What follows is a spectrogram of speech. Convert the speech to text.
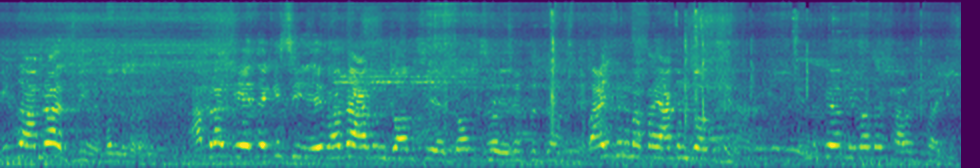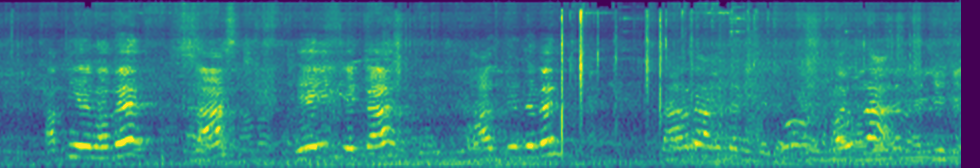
কিন্তু আমরা বন্ধ করো। আমরা যে দেখেছি এভাবে আগুন জ্বলছে জ্বলছে। পাইপের মাথায় আগুন জ্বলছে। কিন্তু কেউ নিভাতে সাহস পাই আপনি এভাবে জাস্ট এই এটা ভাঁজ দিয়ে দেবেন। তাহলে আমি তা নিতে?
